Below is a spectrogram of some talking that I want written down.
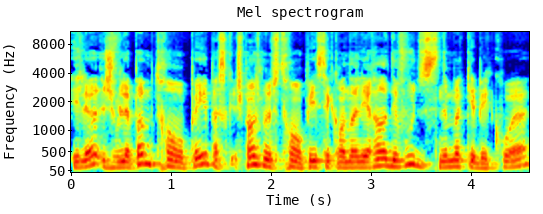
Et là, je voulais pas me tromper parce que je pense que je me suis trompé. C'est qu'on a les rendez-vous du cinéma québécois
